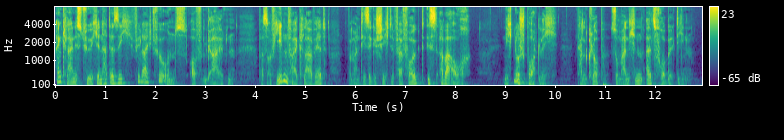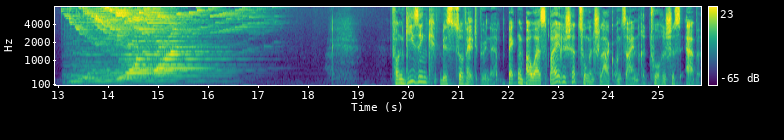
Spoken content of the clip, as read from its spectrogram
Ein kleines Türchen hat er sich vielleicht für uns offen gehalten. Was auf jeden Fall klar wird, wenn man diese Geschichte verfolgt, ist aber auch, nicht nur sportlich kann Klopp so manchen als Vorbild dienen. Von Giesing bis zur Weltbühne. Beckenbauers bayerischer Zungenschlag und sein rhetorisches Erbe.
